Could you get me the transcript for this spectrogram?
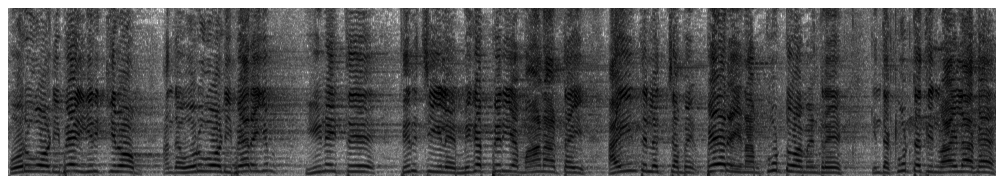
ஒரு கோடி பேர் இருக்கிறோம். அந்த ஒரு கோடி பேரையும் இணைத்து திருச்சியிலே மிகப்பெரிய மாநாட்டை ஐந்து லட்சம் பேரை நாம் கூட்டுவோம் என்று இந்த கூட்டத்தின் வாயிலாக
